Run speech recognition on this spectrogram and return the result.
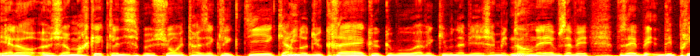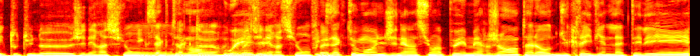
Et alors, euh, j'ai remarqué que la distribution est très éclectique. Arnaud Ducret, que, que vous, avec qui vous n'aviez jamais Non. tourné, vous avez, vous avez des prix toute une euh, génération Exactement. d'acteurs, une Ouais, nouvelle j'ai- génération en fait. Exactement, une génération un peu émergente. Alors Ducré, il vient de la télé.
